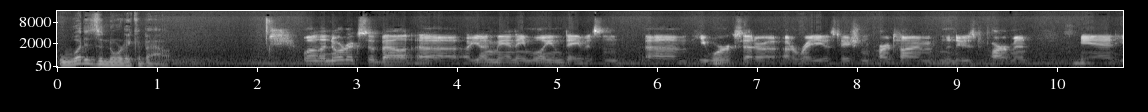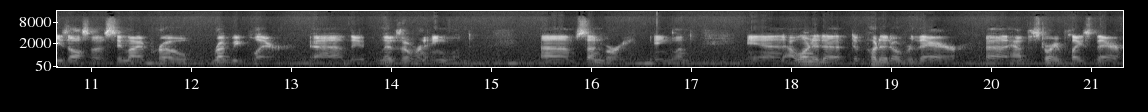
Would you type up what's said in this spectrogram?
what is the Nordic about? Well, the Nordic's about uh, a young man named William Davidson. Um, he works at a, at a radio station part time in the news department, and he's also a semi pro rugby player. Uh, lives over in England, um, Sunbury, England. And I wanted to, to put it over there, uh, have the story placed there,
